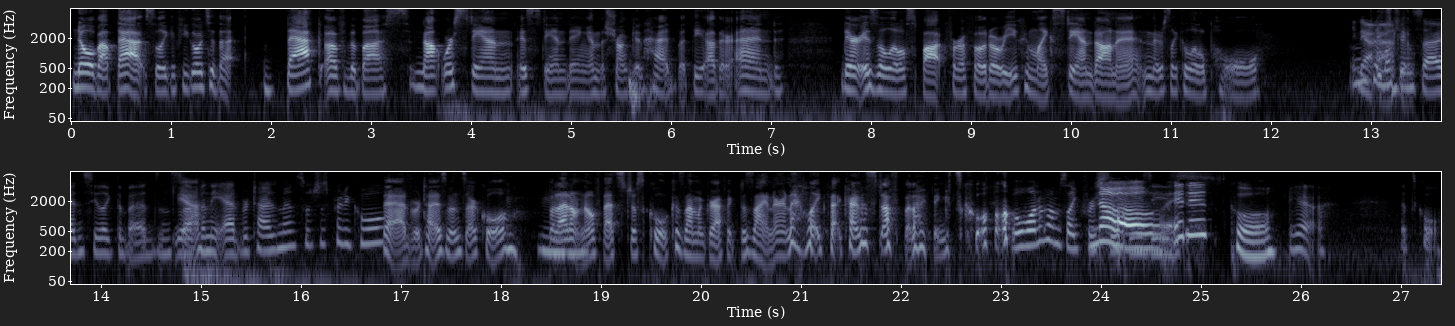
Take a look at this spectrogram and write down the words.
know about that. So like if you go to the back of the bus, not where Stan is standing and the shrunken head, but the other end, there is a little spot for a photo where you can like stand on it, and there's like a little pole. And you can look cute. inside and see like the beds and stuff Yeah. and the advertisements, which is pretty cool. The advertisements are cool, but I don't mm-hmm. know if that's just cool because I'm a graphic designer and I like that kind of stuff. But I think it's cool. Well, one of them's like for no, Silkies. it is cool. Yeah, it's cool.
